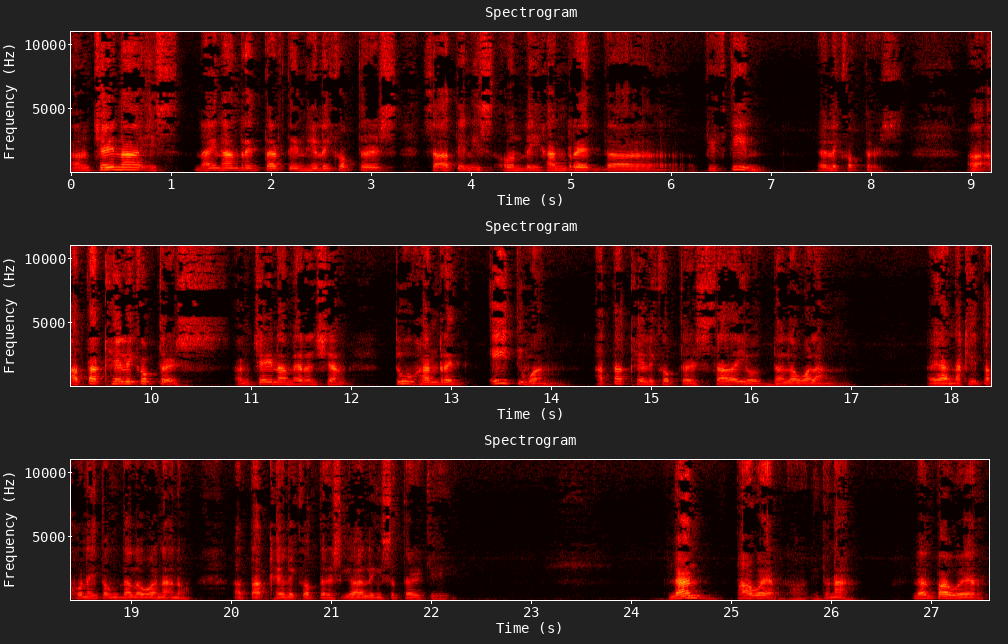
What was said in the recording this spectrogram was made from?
ang China is 913 helicopters. Sa atin is only 115 helicopters. Uh, attack helicopters. Ang China meron siyang 281 attack helicopters. Tayo, dalawa lang. Ayan, nakita ko na itong dalawa na ano, attack helicopters galing sa Turkey. Land power. Oh, dito na. Land power,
